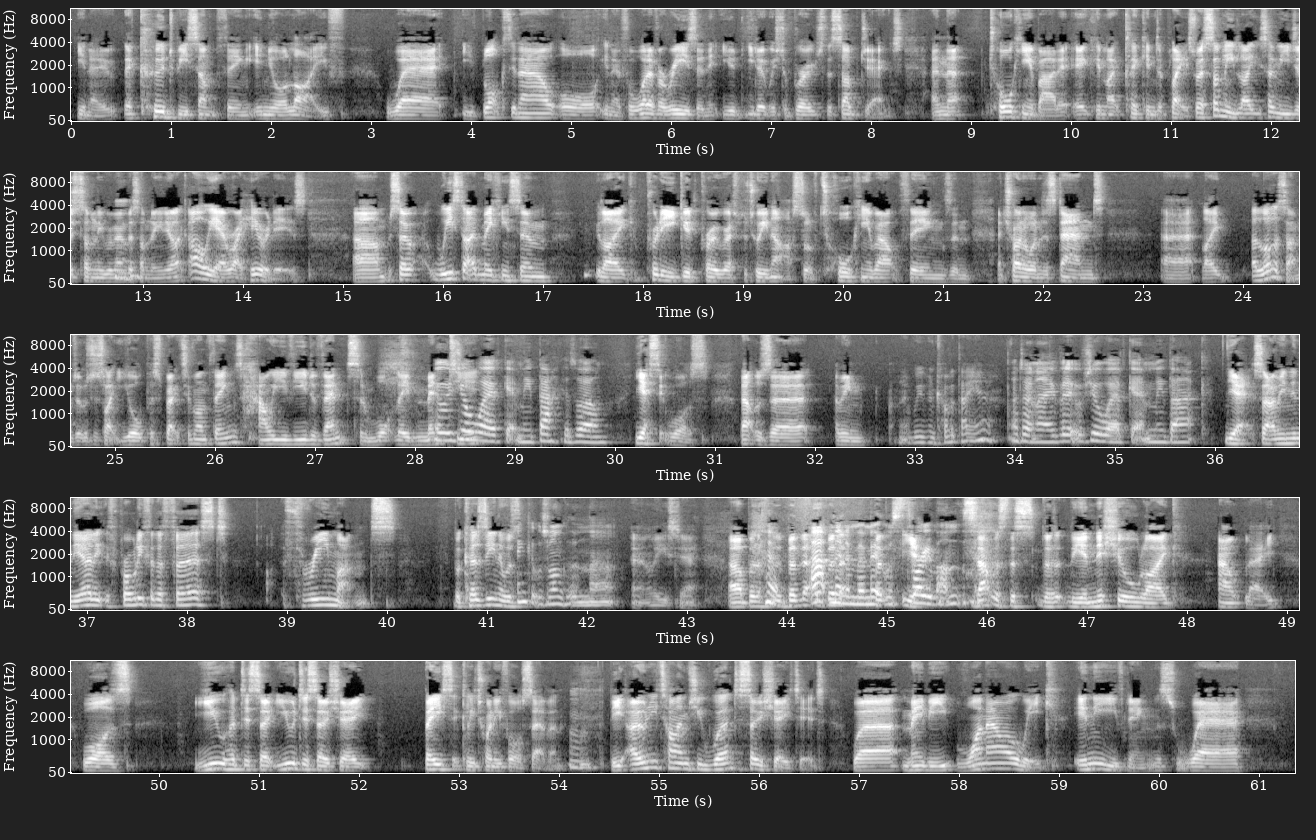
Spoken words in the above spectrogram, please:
you know, there could be something in your life where you've blocked it out, or you know, for whatever reason, you you don't wish to broach the subject, and that talking about it, it can like click into place. Where suddenly, like suddenly, you just suddenly remember something, and you're like, oh yeah, right here it is. Um, so we started making some like pretty good progress between us, sort of talking about things and and trying to understand. Uh, like a lot of times, it was just like your perspective on things, how you viewed events, and what they've meant it was your you. way of getting me back as well Yes, it was. That was. Uh, I mean, have we even covered that yet? I don't know but it was your way of getting me back Yeah. So I mean, in the early, probably for the first three months, because Zena was I think it was longer than that. At least, yeah. Uh, but but that, at but minimum it was yeah. three months. That was the, the the initial like outlay was you had disso- you would dissociate basically 24/7 the only times you weren't dissociated were maybe 1 hour a week in the evenings where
